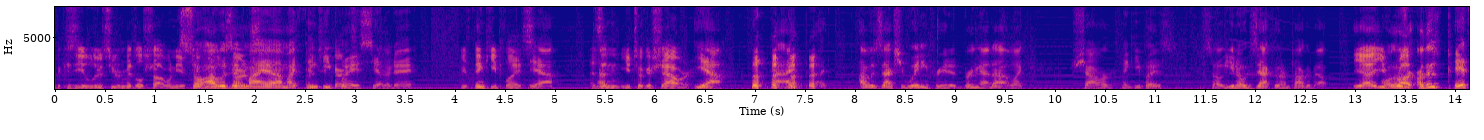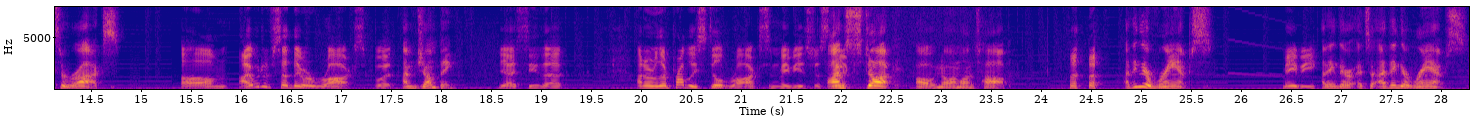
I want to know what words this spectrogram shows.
because you lose your middle shot when you. So I was in my uh, my thinky place the other day. Your thinky place. Yeah. As in, you took a shower. Yeah. I, I I was actually waiting for you to bring that up, like shower thinky place. So you know exactly what I'm talking about. Yeah, you Oh, those are, are those pits or rocks? Um, I would have said they were rocks, but I'm jumping. yeah, I see that. I don't know. They're probably still rocks, and maybe it's just I'm like stuck. Oh no, I'm on top. I think they're ramps. maybe. I think they're. It's. I think they're ramps.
